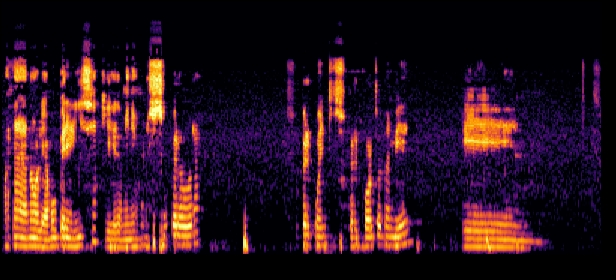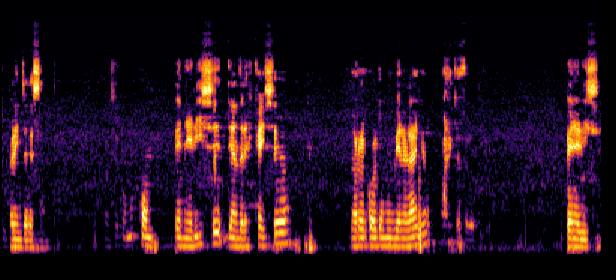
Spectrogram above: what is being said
Más nada, no, le amo Berenice, que también es una super obra, super cuento, super corto también, eh, súper interesante. Entonces vamos con Benerice de Andrés Caicedo, no recuerdo muy bien el año, ahorita se lo digo. Benerice.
